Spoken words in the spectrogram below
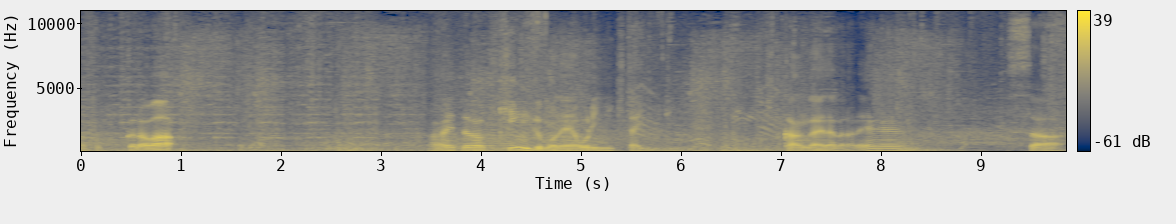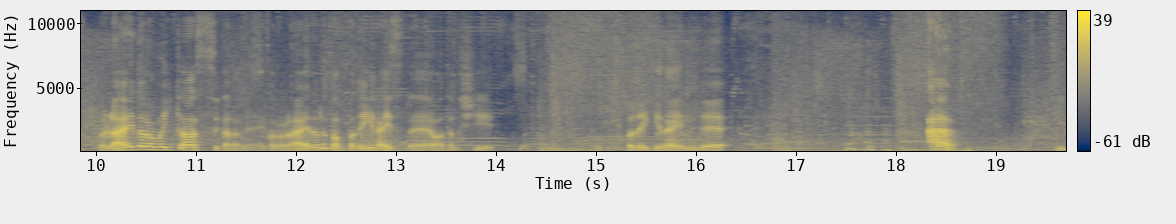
あ、こっからは、相手のキングもね、降りに行きたいっていう。考えながらね。さあ、ライドラもいたっすからね。このライドラ突破できないっすね、私。突破できないんで、あっ一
